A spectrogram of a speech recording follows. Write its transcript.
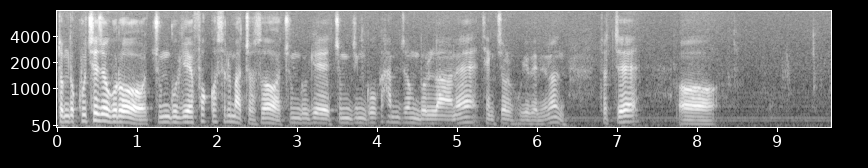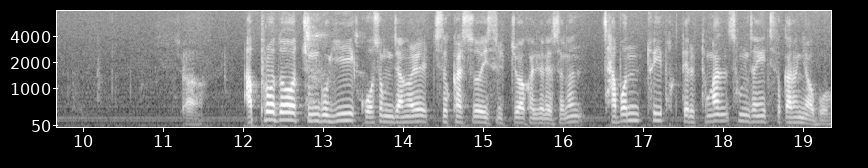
좀 더 구체적으로 중국에 포커스를 맞춰서 중국의 중진국 함정 논란의 쟁점을 보게 되면은 첫째, 어, 자, 앞으로도 중국이 고성장을 지속할 수 있을지와 관련해서는 자본 투입 확대를 통한 성장의 지속 가능 여부.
